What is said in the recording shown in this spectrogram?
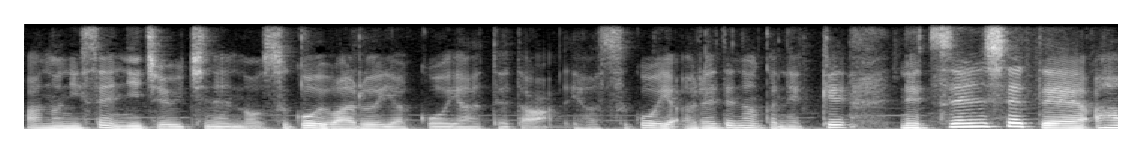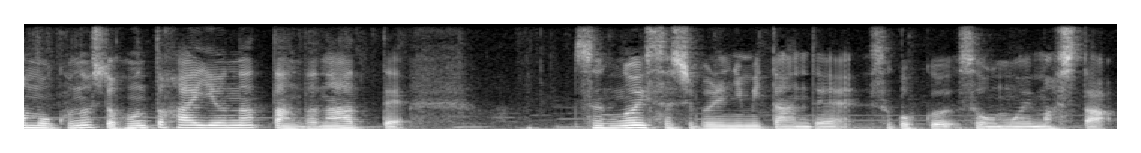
あの2021年のすごい悪い役をやってた。いやすごいあれでなんか熱気熱演しててああもうこの人ほんと俳優になったんだなって。すんごい久しぶりに見たんですごくそう思いました。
